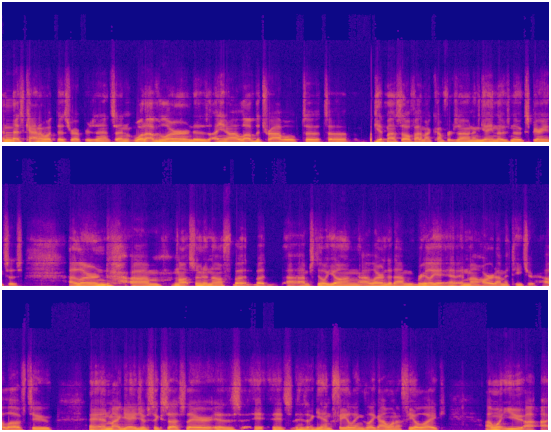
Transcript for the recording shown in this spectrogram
and that's kind of what this represents. And what I've learned is, you know, I love to travel to to get myself out of my comfort zone and gain those new experiences. I learned um, not soon enough, but but uh, I'm still young. I learned that I'm really in my heart I'm a teacher. I love to, and my gauge of success there is it, it's, it's again feelings. Like I want to feel like I want you. I, I,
